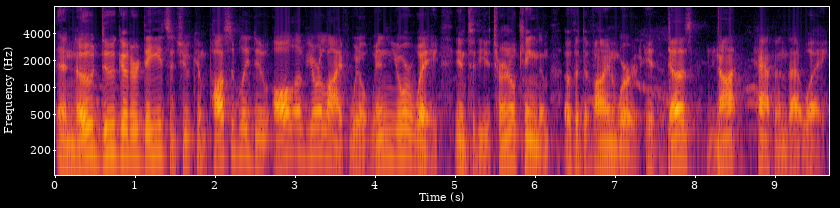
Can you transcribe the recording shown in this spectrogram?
and no do gooder deeds that you can possibly do all of your life will win your way into the eternal kingdom of the divine word. It does not happen that way.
